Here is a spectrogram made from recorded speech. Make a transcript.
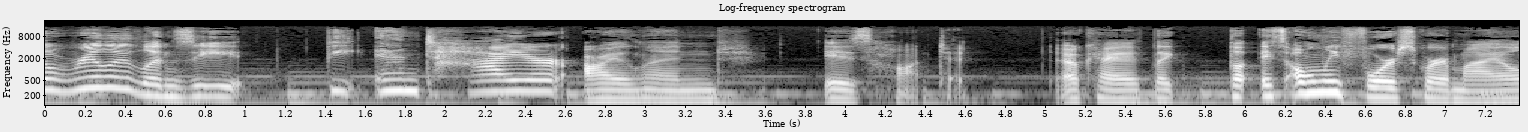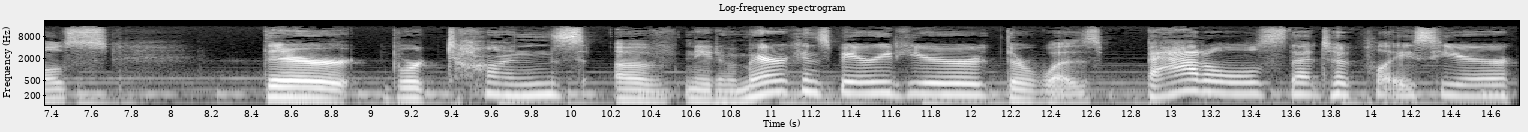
So, really, Lindsay, the entire island is haunted. Okay. Like, it's only four square miles. There were tons of Native Americans buried here. There was battles that took place here.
